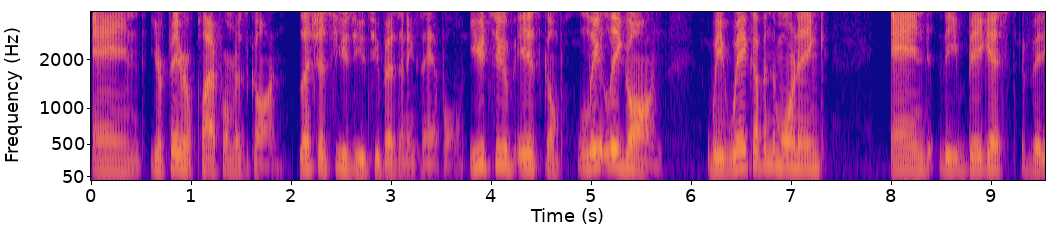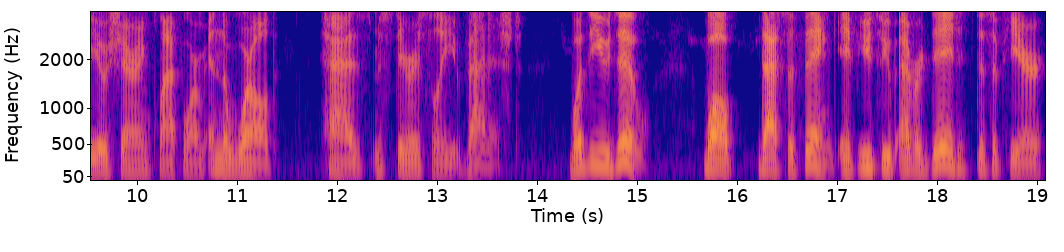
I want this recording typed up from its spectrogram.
and your favorite platform is gone. Let's just use YouTube as an example. YouTube is completely gone. We wake up in the morning and the biggest video sharing platform in the world has mysteriously vanished. What do you do? Well, that's the thing. If YouTube ever did disappear,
